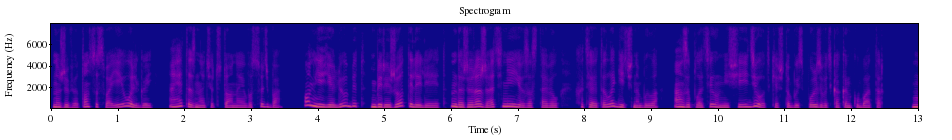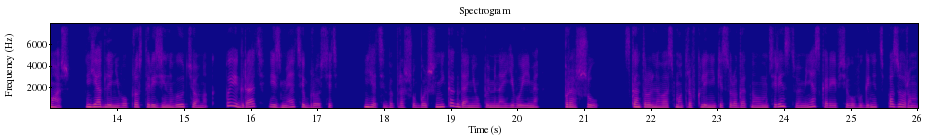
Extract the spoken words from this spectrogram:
Но живет он со своей Ольгой, а это значит, что она его судьба. Он ее любит, бережет и лелеет, даже рожать не ее заставил, хотя это логично было, а заплатил нищей идиотке, чтобы использовать как инкубатор. Маш, я для него просто резиновый утенок. Поиграть, измять и бросить. Я тебя прошу, больше никогда не упоминай его имя. Прошу. С контрольного осмотра в клинике суррогатного материнства меня, скорее всего, выгонят с позором.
